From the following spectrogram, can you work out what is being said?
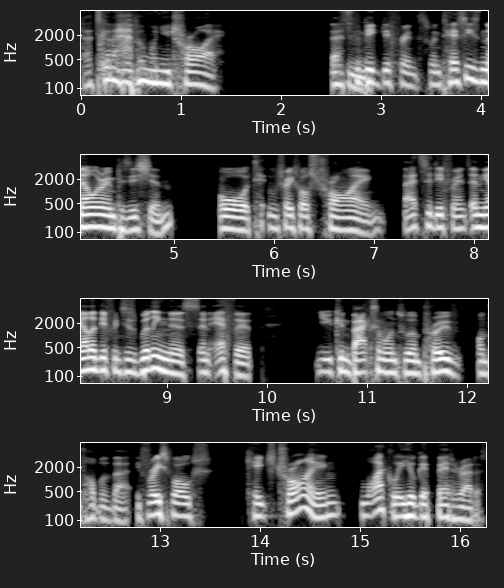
That's gonna happen when you try. That's the Hmm. big difference. When Tesi's nowhere in position, or T- Reece Walsh trying, that's the difference. And the other difference is willingness and effort. You can back someone to improve on top of that. If Reece Walsh keeps trying, likely he'll get better at it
